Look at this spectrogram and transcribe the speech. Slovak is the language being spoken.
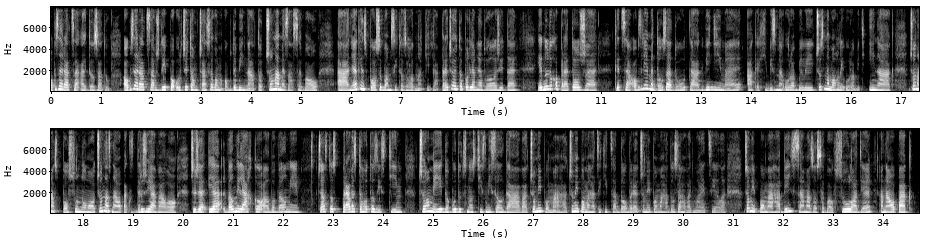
obzerať sa aj dozadu. Obzerať sa vždy po určitom časovom období na to, čo máme za sebou a nejakým spôsobom si to zhodnotiť. A prečo je to podľa mňa dôležité? Jednoducho preto, že keď sa obzrieme dozadu, tak vidíme, aké chyby sme urobili, čo sme mohli urobiť inak, čo nás posunulo, čo nás naopak zdržiavalo. Čiže ja veľmi ľahko alebo veľmi často práve z tohoto zistím, čo mi do budúcnosti zmysel dáva, čo mi pomáha, čo mi pomáha cítiť sa dobre, čo mi pomáha dosahovať moje ciele, čo mi pomáha byť sama so sebou v súlade a naopak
